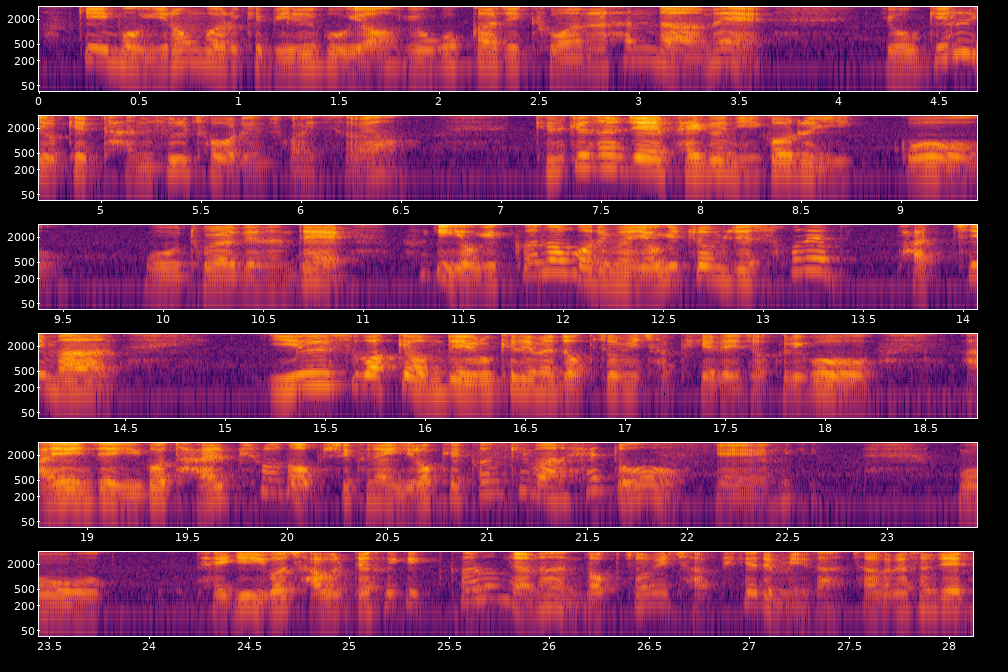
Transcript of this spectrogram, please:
흙이 뭐 이런 거 이렇게 밀고요. 요거까지 교환을 한 다음에 여기를 이렇게 단수를 쳐버리는 수가 있어요. 계속해서 이제 백은 이거를 잊고 뭐 둬야 되는데 흙이 여기 끊어버리면 여기 좀 이제 손에 받지만 이을 수밖에 없는데 이렇게 되면 넉점이 잡히게 되죠. 그리고 아예 이제 이거 다할 필요도 없이 그냥 이렇게 끊기만 해도 예, 뭐 백이 이거 잡을 때 흙이 끊으면은 넉점이 잡히게 됩니다. 자, 그래서 이제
